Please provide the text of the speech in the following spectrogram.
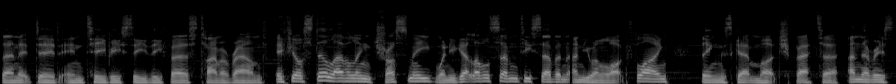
than it did in TBC the first time around. If you're still leveling, trust me, when you get level 77 and you unlock flying, things get much better. And there is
